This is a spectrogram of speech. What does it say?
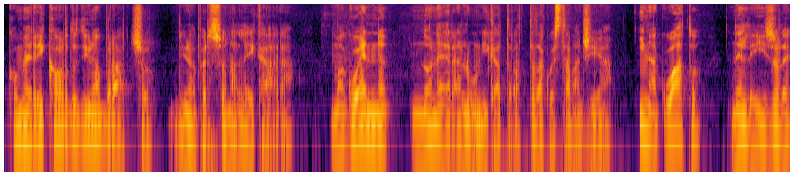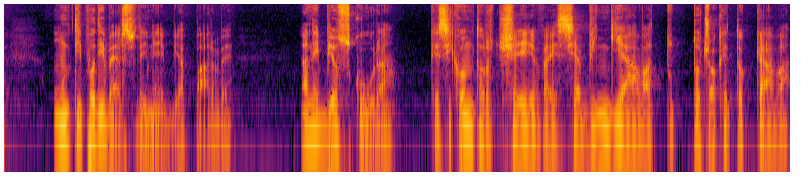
come il ricordo di un abbraccio di una persona a lei cara. Ma Gwen non era l'unica attratta da questa magia. In agguato, nelle isole, un tipo diverso di nebbia apparve. La nebbia oscura, che si contorceva e si avvinghiava a tutto ciò che toccava,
